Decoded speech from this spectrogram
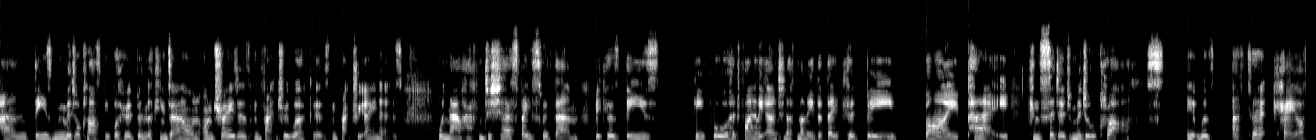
And these middle class people who had been looking down on traders and factory workers and factory owners were now having to share space with them because these people had finally earned enough money that they could be by pay considered middle class. It was utter chaos,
